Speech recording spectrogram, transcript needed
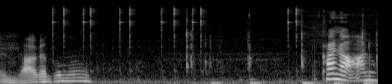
im Lager drin. Keine Ahnung.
